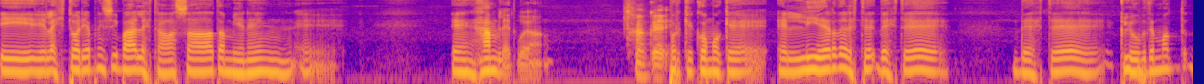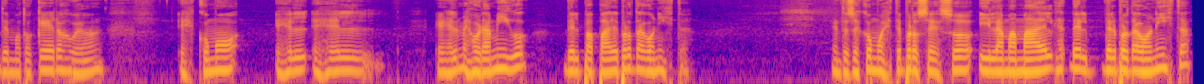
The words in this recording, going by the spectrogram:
Y la historia principal está basada también en, eh, en Hamlet, weón. Porque como que el líder de este, de este, de este club de, mot- de motoqueros, weón, es como, es el, es el, es el mejor amigo del papá del protagonista. Entonces como este proceso, y la mamá del, del, del protagonista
